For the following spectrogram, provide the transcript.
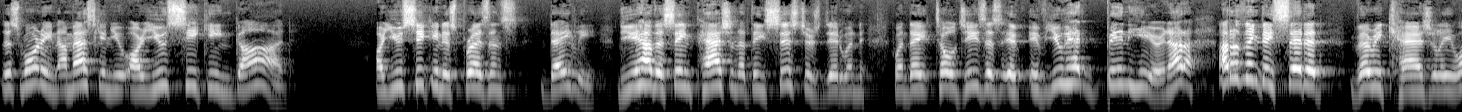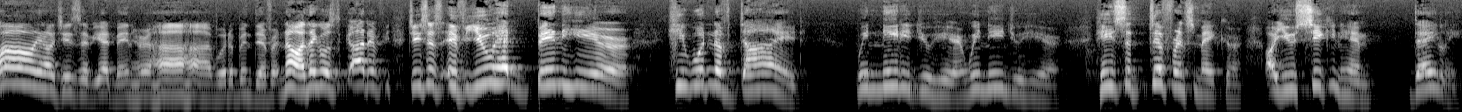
this morning, I'm asking you are you seeking God? Are you seeking His presence daily? Do you have the same passion that these sisters did when, when they told Jesus, if, if you had been here? And I don't, I don't think they said it very casually. Well, you know, Jesus, if you had been here, ha, ha, it would have been different. No, I think it was, God, if, Jesus, if you had been here, he wouldn't have died. We needed you here. We need you here. He's a difference maker. Are you seeking him daily?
